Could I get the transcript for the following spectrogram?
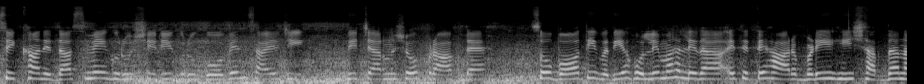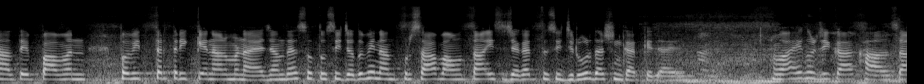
ਸਿੱਖਾਂ ਦੇ 10ਵੇਂ ਗੁਰੂ ਸ੍ਰੀ ਗੁਰੂ ਗੋਬਿੰਦ ਸਾਹਿਬ ਜੀ ਦੀ ਚਰਨ ਛੋਹ ਪ੍ਰਾਪਤ ਹੈ ਸੋ ਬਹੁਤ ਹੀ ਵਧੀਆ ਹੋਲੇ ਮਹੱਲੇ ਦਾ ਇੱਥੇ ਤਿਹਾਰ ਬੜੀ ਹੀ ਸ਼ਰਧਾ ਨਾਲ ਤੇ ਪਾਵਨ ਪਵਿੱਤਰ ਤਰੀਕੇ ਨਾਲ ਮਨਾਇਆ ਜਾਂਦਾ ਸੋ ਤੁਸੀਂ ਜਦੋਂ ਵੀ ਅਨੰਦਪੁਰ ਸਾਹਿਬ ਆਓ ਤਾਂ ਇਸ ਜਗ੍ਹਾ ਤੇ ਤੁਸੀਂ ਜ਼ਰੂਰ ਦਰਸ਼ਨ ਕਰਕੇ ਜਾਇਓ। ਵਾਹਿਗੁਰੂ ਜੀ ਕਾ ਖਾਲਸਾ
